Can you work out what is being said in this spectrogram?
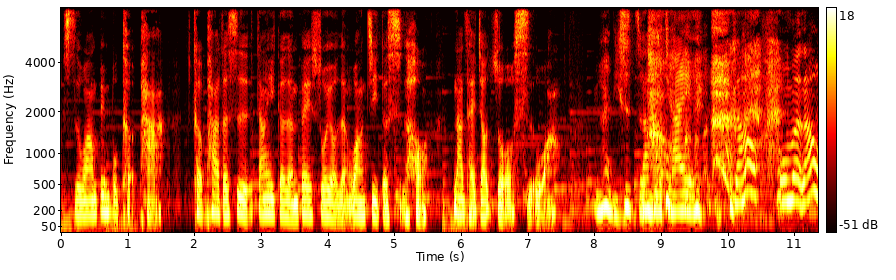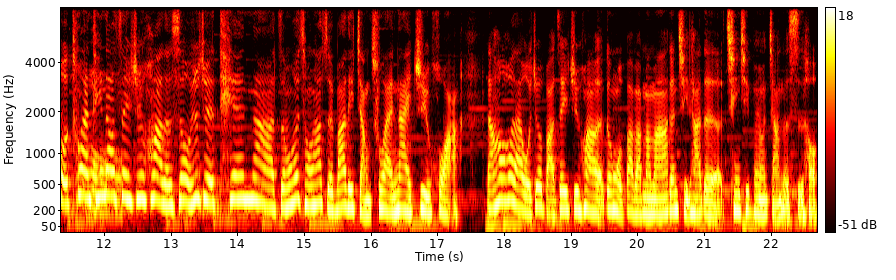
死亡并不可怕，可怕的是当一个人被所有人忘记的时候，那才叫做死亡。原来你是哲学家耶！然后我们，然后我突然听到这句话的时候，我就觉得天哪，怎么会从他嘴巴里讲出来那一句话？然后后来我就把这一句话跟我爸爸妈妈、跟其他的亲戚朋友讲的时候，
